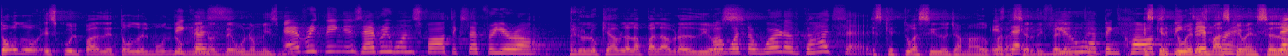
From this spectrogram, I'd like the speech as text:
Todo es culpa de todo el mundo menos Because de uno mismo. everything is everyone's fault except for your own. Pero lo que habla la palabra de Dios But what the Word of God says es que tú has sido llamado para ser diferente. Es que tú eres más que vencedor.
